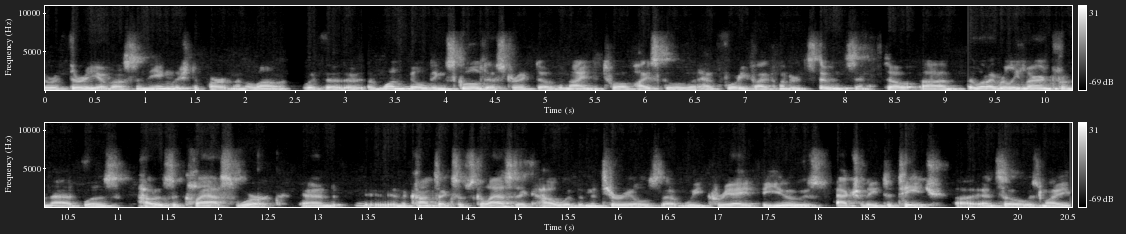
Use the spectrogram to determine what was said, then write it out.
there were 30 of us in the English department alone, with a, one building school district of a 9 to 12 high school that had 4,500 students in it. So, um, what I really learned from that was how does a class work? And in the context of Scholastic, how would the materials that we create be used actually to teach? Uh, and so it was my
